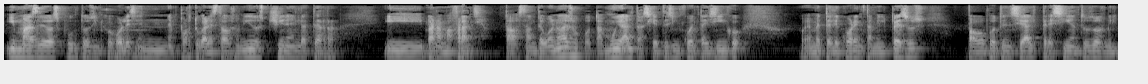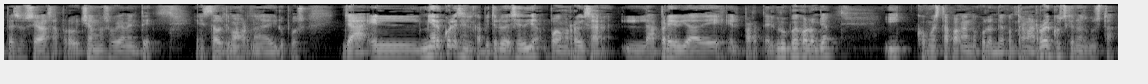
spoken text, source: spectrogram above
y más de 2.5 goles en Portugal, Estados Unidos, China, Inglaterra y Panamá, Francia. Está bastante bueno eso, cuota muy alta, 7.55. Voy a meterle 40 mil pesos pago potencial 302 mil pesos. Sebas, aprovechemos obviamente esta última jornada de grupos. Ya el miércoles, en el capítulo de ese día, podemos revisar la previa del el grupo de Colombia y cómo está pagando Colombia contra Marruecos, que nos gusta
